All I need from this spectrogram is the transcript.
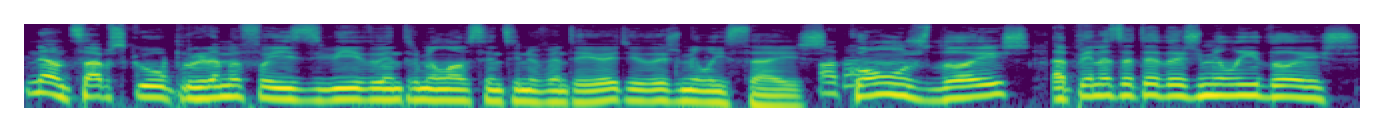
Não, tu sabes que o programa foi exibido entre 1998 e 2006. Ok. Com os dois, apenas até 2002.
